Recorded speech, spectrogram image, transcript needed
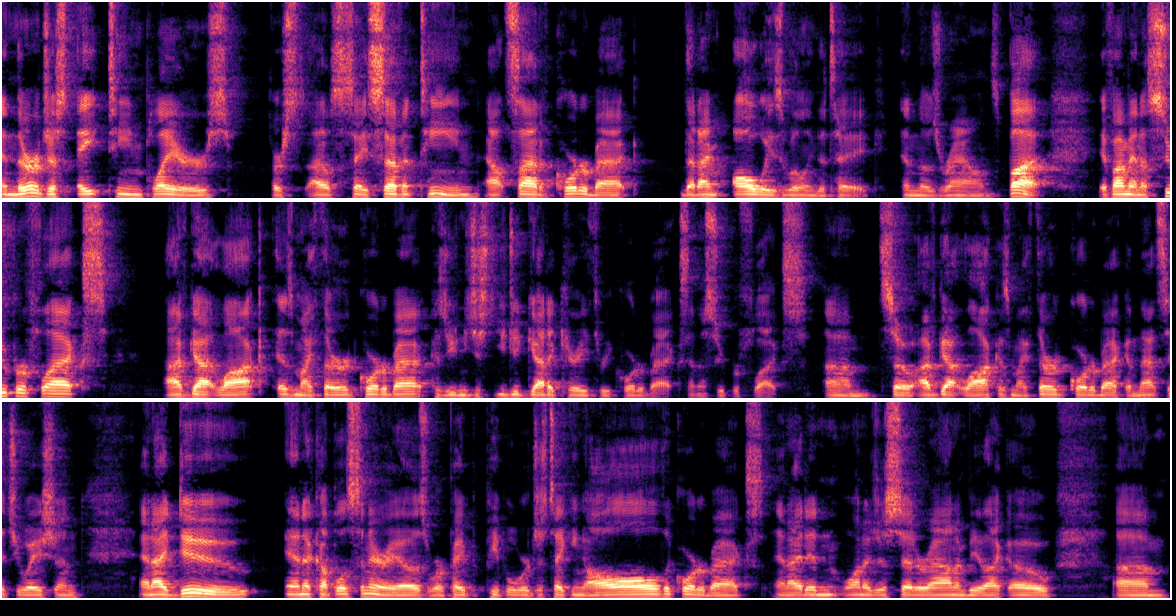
And there are just 18 players, or I'll say 17 outside of quarterback that I'm always willing to take in those rounds. But if I'm in a super flex, I've got Lock as my third quarterback because you just you got to carry three quarterbacks in a super flex. Um, so I've got Lock as my third quarterback in that situation, and I do in a couple of scenarios where people were just taking all the quarterbacks, and I didn't want to just sit around and be like, oh, um,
